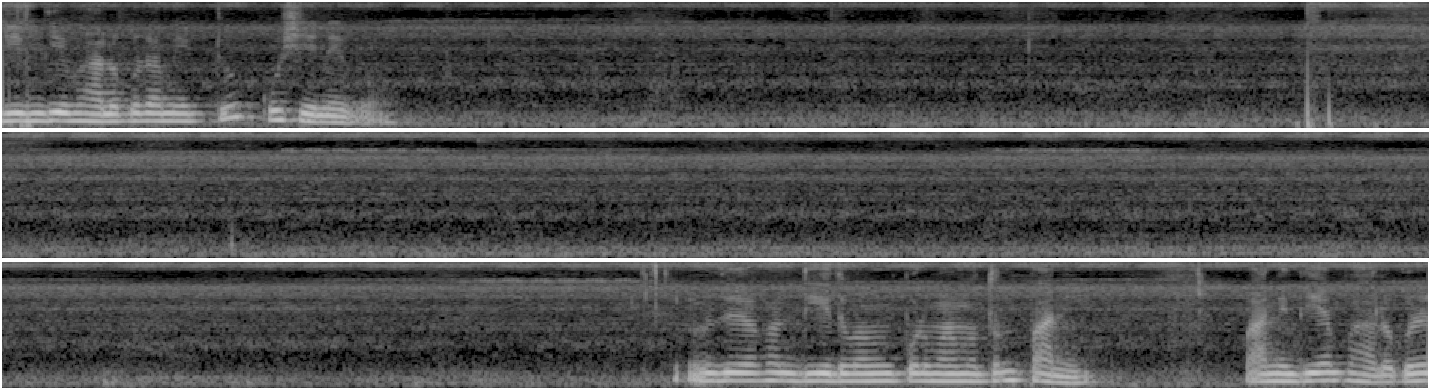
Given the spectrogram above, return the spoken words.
ডিম দিয়ে ভালো করে আমি একটু কষিয়ে নেব এর মধ্যে এখন দিয়ে দেবো আমি পরিমাণ মতন পানি। পানি দিয়ে ভালো করে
